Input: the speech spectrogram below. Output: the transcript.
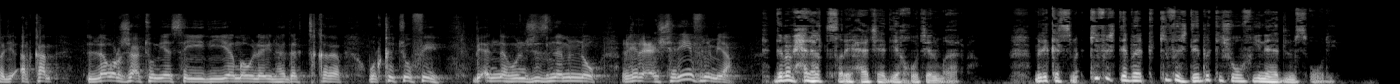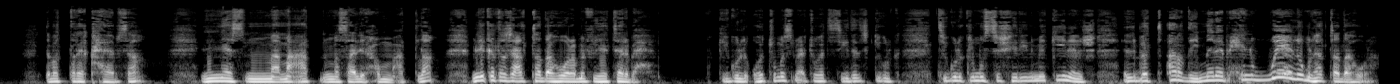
هذه أرقام لو رجعتم يا سيدي يا مولاي هذاك التقرير ولقيتوا فيه بأنه نجزنا منه غير 20% دابا بحال هاد التصريحات هذه اخوتي المغاربة. ملي كتسمع كيفاش دابا كيفاش دابا كيشوفوا فينا هاد المسؤولين؟ دابا الطريق حابسة الناس مع مصالحهم معطلة. ملي كترجع للتظاهرة ما فيها تربح. كيقول لك وأنتم سمعتوا هاد السيد هذا كيقول لك تيقول لك المستشارين ما كاينينش. البث أرضي ما رابحين والو من هاد التظاهرة.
